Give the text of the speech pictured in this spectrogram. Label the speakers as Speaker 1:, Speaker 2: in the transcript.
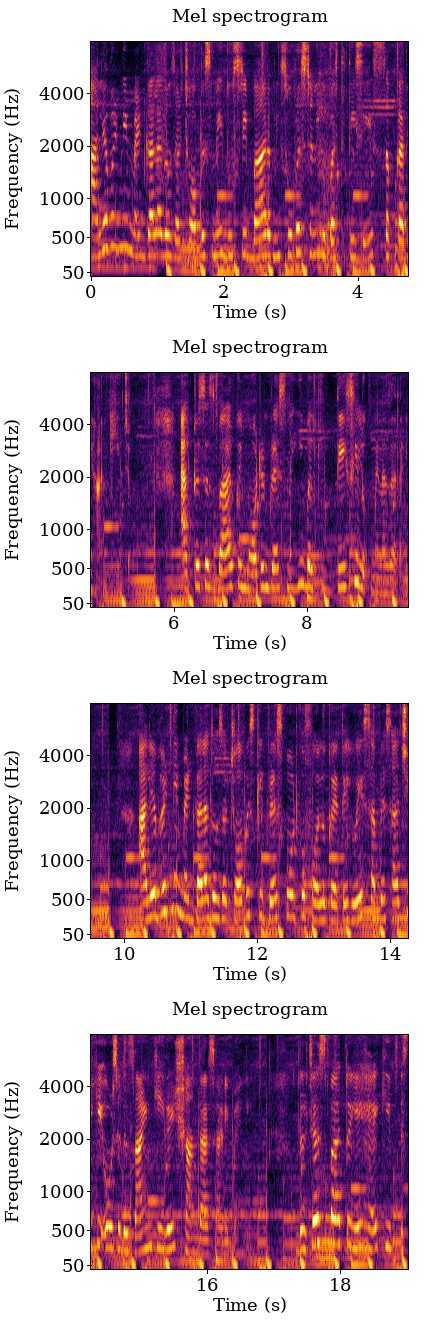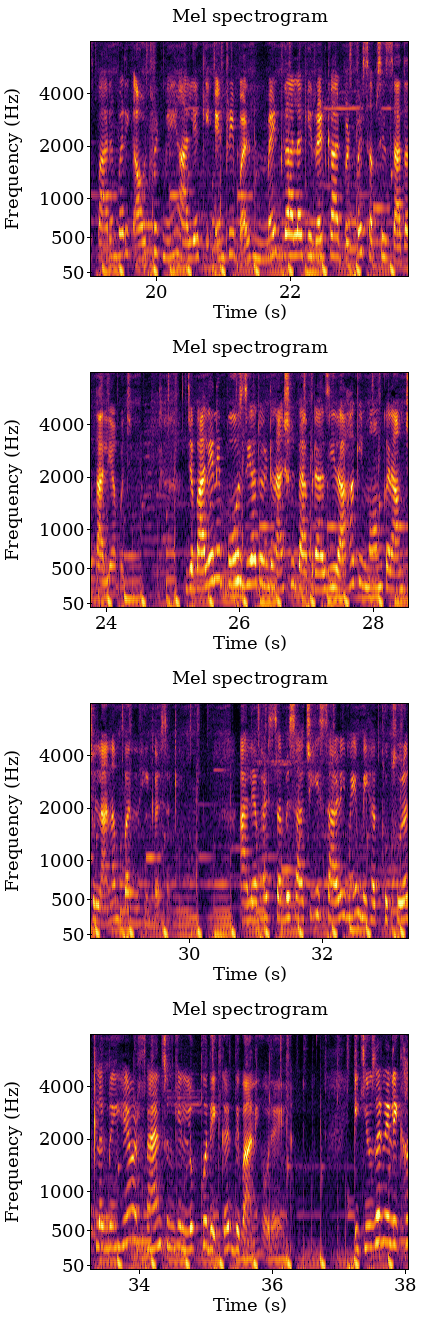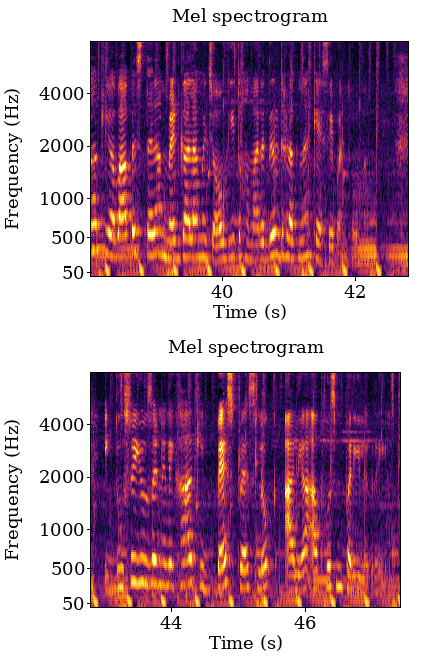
Speaker 1: आलिया भट्ट ने Met Gala 2024 में दूसरी बार अपनी सुपर स्टनिंग उपस्थिति से सबका ध्यान खींचा। एक्ट्रेस इस बार कोई मॉडर्न ड्रेस नहीं, बल्कि देसी लुक में नज़र आई आलिया भट्ट ने मेट गाला 2024 के ड्रेस कोड को फॉलो करते हुए सब्यसाची की ओर से डिज़ाइन की गई शानदार साड़ी पहनी। दिलचस्प बात तो ये है कि इस पारंपरिक आउटफिट में आलिया की एंट्री पर मेट गाला की रेड कारपेट पर सबसे ज़्यादा तालियाँ बजी। जब आलिया ने पोस्ट दिया तो इंटरनेशनल पैपराजी राहा की मॉम का नाम चिल्लाना बंद नहीं कर सके। आलिया भट्ट सब्यसाची की साड़ी में बेहद खूबसूरत लग रही हैं और फैंस उनके लुक को देखकर दीवाने हो रहे हैं। एक यूज़र ने लिखा कि अब आप इस तरह मेड गाला में जाओगी तो हमारा दिल धड़कना कैसे बंद होगा? एक दूसरे यूज़र ने लिखा कि बेस्ट ड्रेस लुक आलिया आप हुस्न परी लग रही हो।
